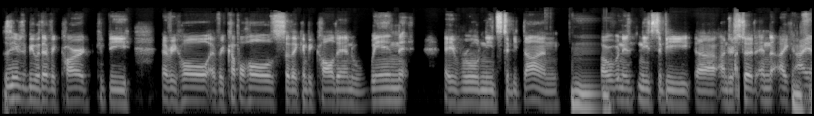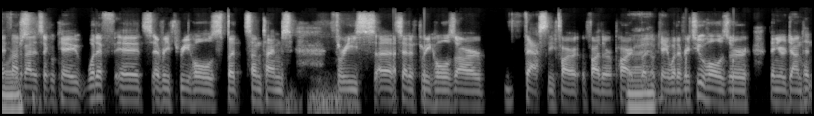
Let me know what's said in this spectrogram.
doesn't have to be with every card. Could be every hole, every couple holes, so they can be called in when a rule needs to be done mm. or when it needs to be uh, understood. And I, I, I, thought about it, it's like, okay, what if it's every three holes, but sometimes three uh, set of three holes are vastly far farther apart. Right. But okay, what every two holes are, then you're down to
